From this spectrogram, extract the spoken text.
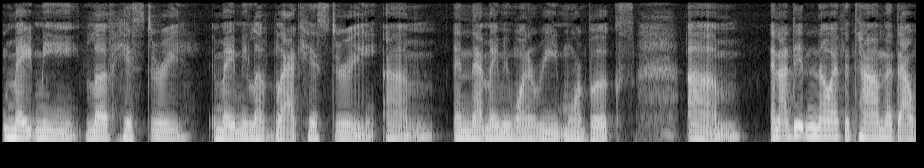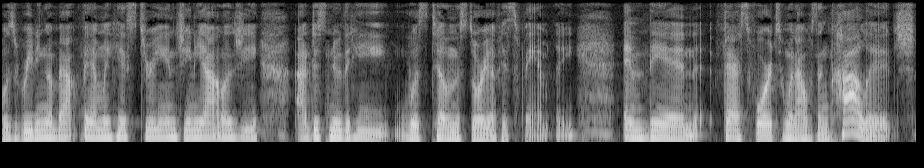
made me love history. It made me love Black history. Um, and that made me want to read more books. Um, and I didn't know at the time that I was reading about family history and genealogy. I just knew that he was telling the story of his family. And then fast forward to when I was in college,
